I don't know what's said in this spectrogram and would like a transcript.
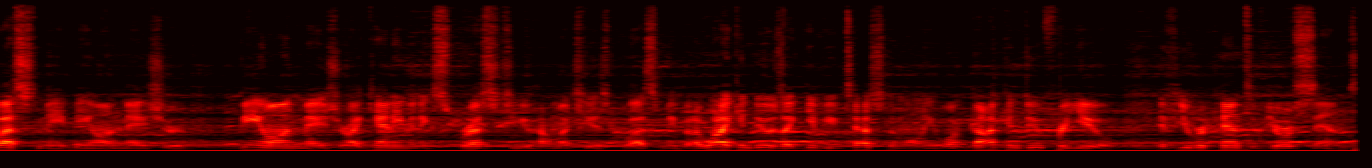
blessed me beyond measure beyond measure. I can't even express to you how much He has blessed me. But what I can do is I give you testimony of what God can do for you if you repent of your sins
